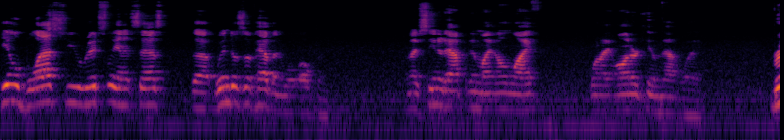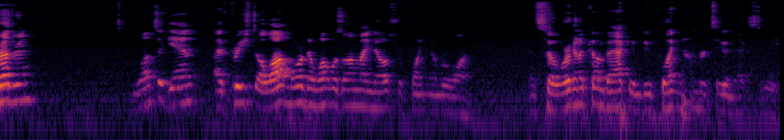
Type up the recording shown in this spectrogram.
he'll bless you richly. And it says the windows of heaven will open. And I've seen it happen in my own life when I honored him that way. Brethren, once again, I've preached a lot more than what was on my notes for point number one. And so we're going to come back and do point number two next week.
